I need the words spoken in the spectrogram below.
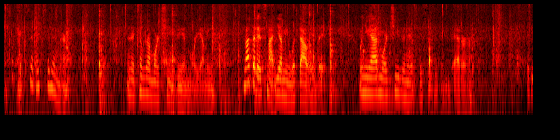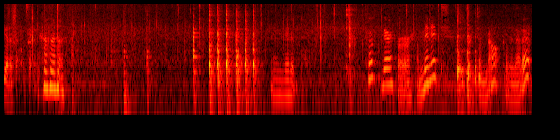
Just mix it, mix it in there. And it comes out more cheesy and more yummy. Not that it's not yummy without it, but when you add more cheese in it, it tastes even better. If you understand what I'm saying. and let it cook there for a minute for it to melt. Cover that up.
